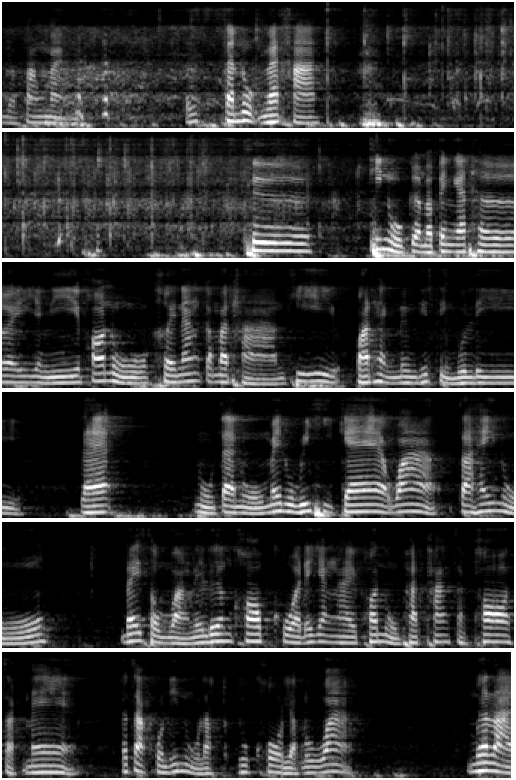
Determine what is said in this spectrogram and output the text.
เดี๋ยวฟังใหม่ สรุปนะคะ คือที่หนูเกิดมาเป็นกระเทยอย่างนี้พราะหนูเคยนั่งกรรมฐานที่วัดแห่งหนึ่งที่สิงห์บุรี และหนูแต่หนูไม่รู้วิธีแก้ว่าจะให้หนูได้สมหวังในเรื่องครอบครัวได้ยังไง เพราะหนูพัดพากจากพ่อจากแม่และจากคนที่หนูรักทุกคนอยากรู้ว่า เมื่อไหร่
